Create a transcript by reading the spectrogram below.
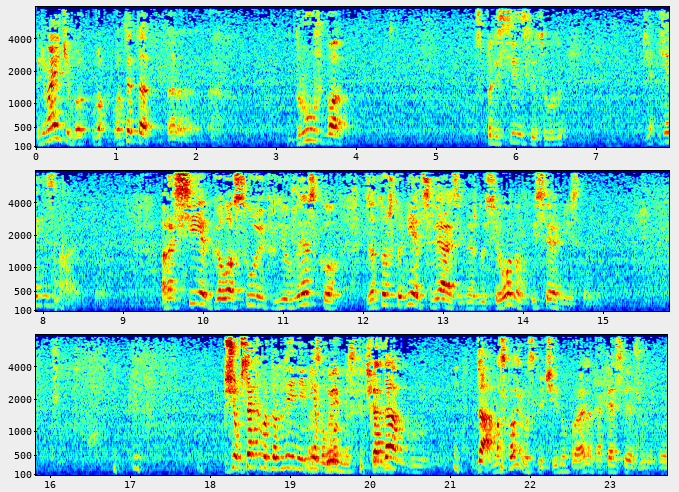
Понимаете, вот, вот эта э, дружба с палестинским я, я не знаю. Россия голосует в ЮНЕСКО за то, что нет связи между Сионом и сионистами. Причем всякого давления не Москва было. Когда, да, Москва и москвичи, ну правильно, какая связь? Не.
